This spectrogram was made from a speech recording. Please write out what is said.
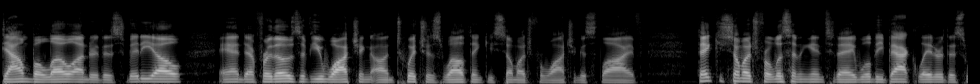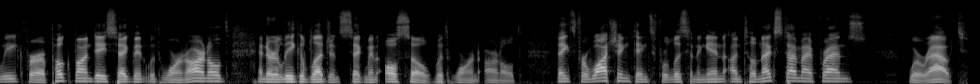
down below under this video. And uh, for those of you watching on Twitch as well, thank you so much for watching us live. Thank you so much for listening in today. We'll be back later this week for our Pokemon Day segment with Warren Arnold and our League of Legends segment also with Warren Arnold. Thanks for watching. Thanks for listening in. Until next time, my friends, we're out.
